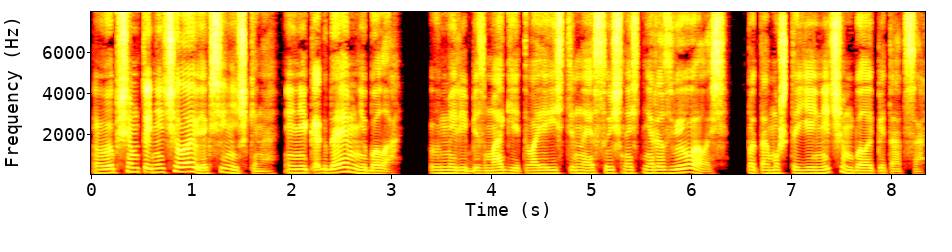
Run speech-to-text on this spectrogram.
В общем, ты не человек, Синичкина, и никогда им не была. В мире без магии твоя истинная сущность не развивалась, потому что ей нечем было питаться.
